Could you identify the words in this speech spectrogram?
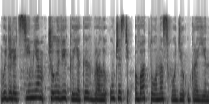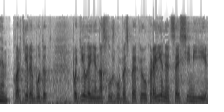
виділять сім'ям, чоловіки яких брали участь в АТО на сході України. Квартири будуть поділені на Службу безпеки України. Це сім'ї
